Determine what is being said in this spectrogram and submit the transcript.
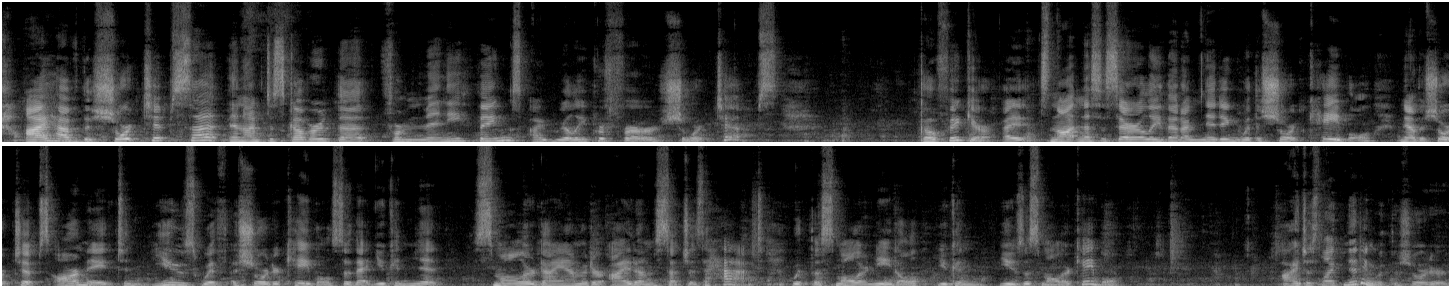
I have the short tip set, and I've discovered that for many things, I really prefer short tips. Go figure. I, it's not necessarily that I'm knitting with a short cable. Now, the short tips are made to use with a shorter cable so that you can knit smaller diameter items such as a hat. With the smaller needle, you can use a smaller cable. I just like knitting with the shorter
